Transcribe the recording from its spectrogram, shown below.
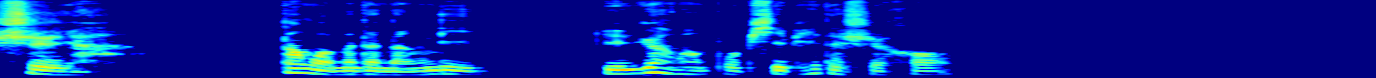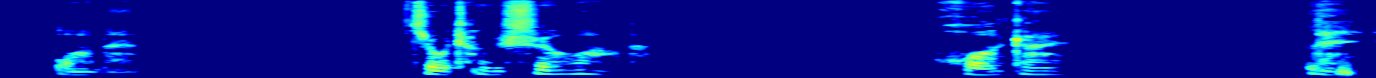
是呀，当我们的能力与愿望不匹配的时候，我们就成奢望了，活该累。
